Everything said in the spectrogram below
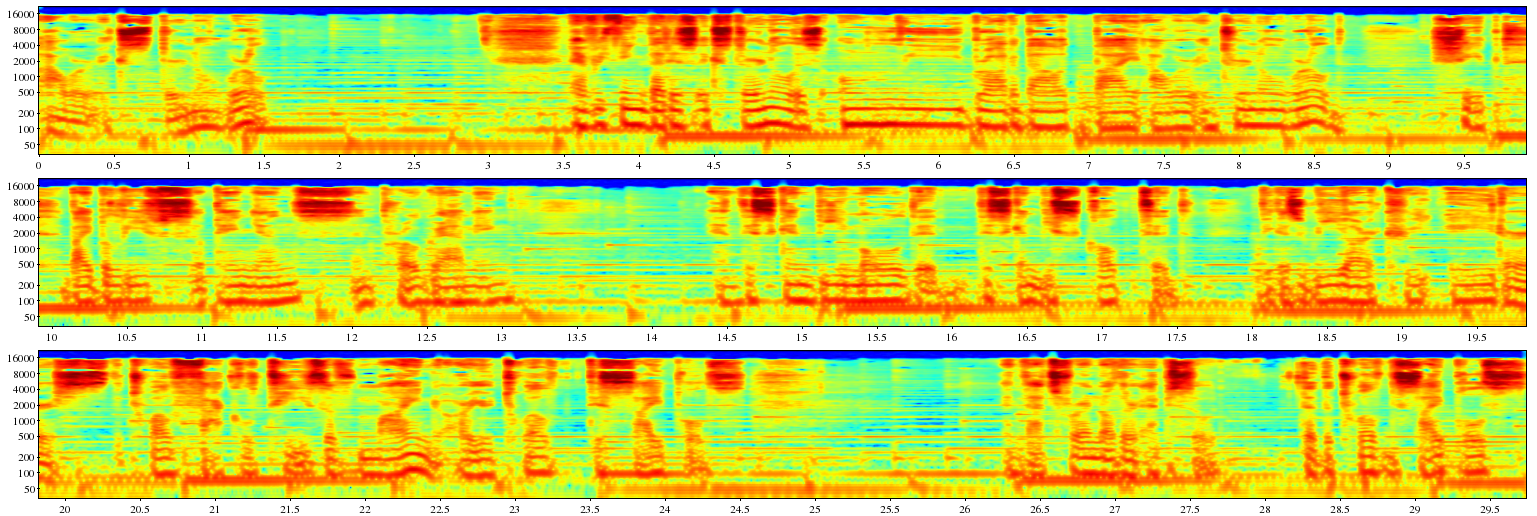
our external world. Everything that is external is only brought about by our internal world, shaped by beliefs, opinions, and programming. And this can be molded, this can be sculpted because we are creators. The 12 faculties of mind are your 12 disciples. And that's for another episode. That the 12 disciples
